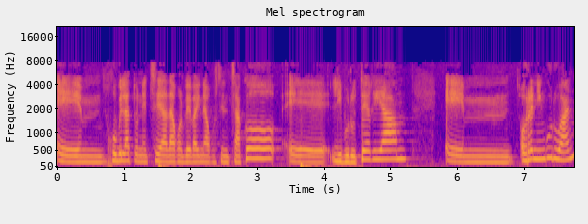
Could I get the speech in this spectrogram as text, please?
e, jubilatu netxea dagoen bebaina guztintzako, e, liburutegia, e, horren inguruan,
